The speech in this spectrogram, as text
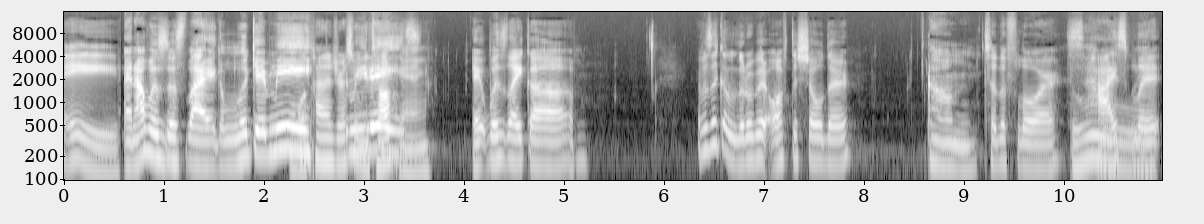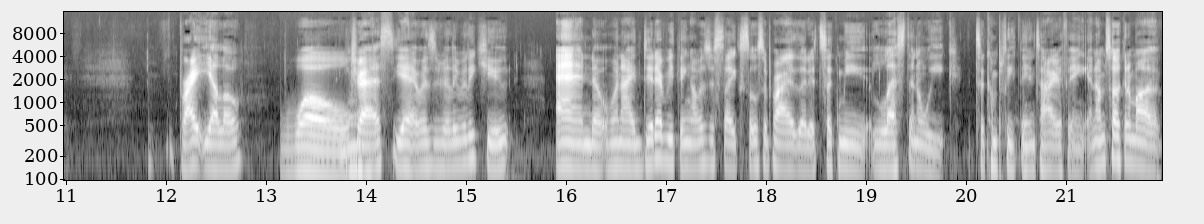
Hey. And I was just like, look at me. What kind of dress were we days. talking? It was like a it was like a little bit off the shoulder, um, to the floor, high split, bright yellow Whoa. dress. Yeah, it was really, really cute. And when I did everything, I was just like so surprised that it took me less than a week to complete the entire thing. And I'm talking about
